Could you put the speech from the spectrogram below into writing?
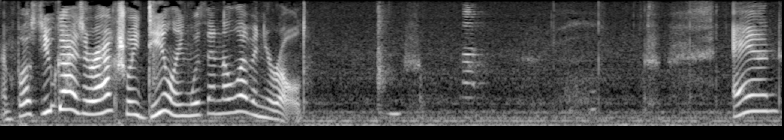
and plus you guys are actually dealing with an 11 year old. And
